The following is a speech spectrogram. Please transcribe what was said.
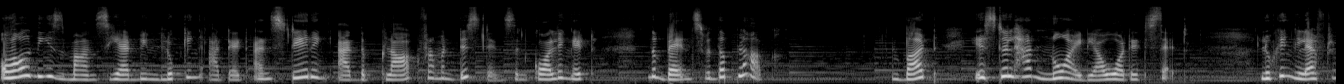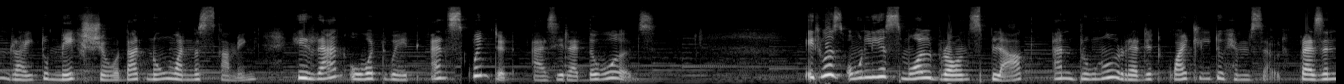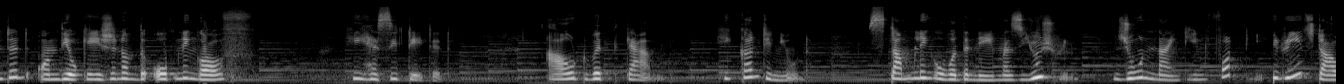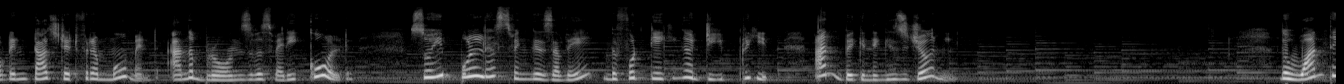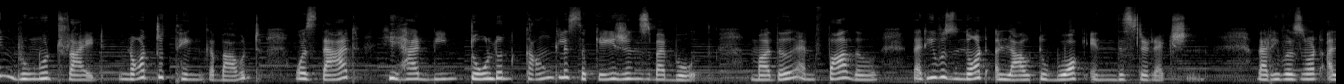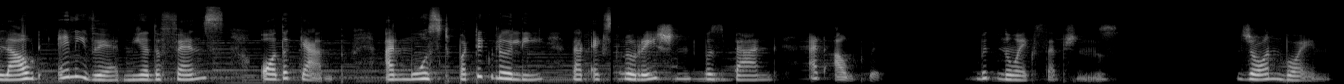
All these months he had been looking at it and staring at the plaque from a distance and calling it the bench with the plaque. But he still had no idea what it said. Looking left and right to make sure that no one was coming, he ran over to it and squinted as he read the words. It was only a small bronze plaque, and Bruno read it quietly to himself, presented on the occasion of the opening of he hesitated. Out with camp, he continued, stumbling over the name as usual. June 1940. He reached out and touched it for a moment, and the bronze was very cold. So he pulled his fingers away before taking a deep breath and beginning his journey. The one thing Bruno tried not to think about was that he had been told on countless occasions by both mother and father that he was not allowed to walk in this direction, that he was not allowed anywhere near the fence or the camp, and most particularly that exploration was banned at Outwith, with no exceptions. John Boyne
